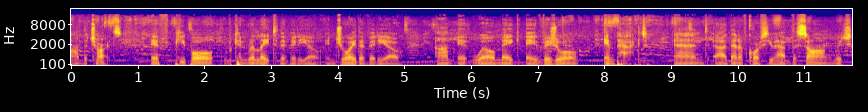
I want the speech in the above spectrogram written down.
on the charts. If people can relate to the video, enjoy the video, um, it will make a visual impact. And uh, then, of course, you have the song, which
